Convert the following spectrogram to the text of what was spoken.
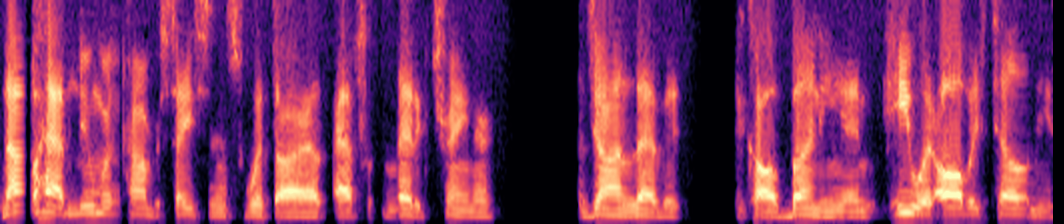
now I have numerous conversations with our athletic trainer, John Levitt, called Bunny, and he would always tell me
